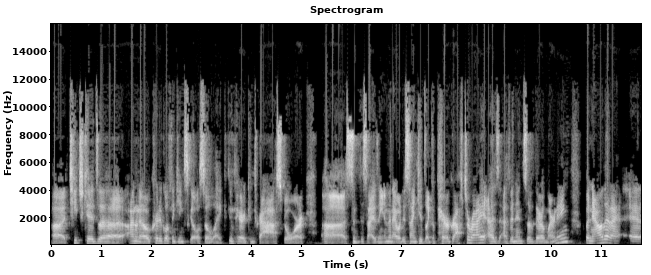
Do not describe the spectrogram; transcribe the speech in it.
uh, teach kids, uh, I don't know, critical thinking skills. So like compare and contrast or uh, synthesizing. And then I would assign kids like a paragraph to write as evidence of their learning. But now that I,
